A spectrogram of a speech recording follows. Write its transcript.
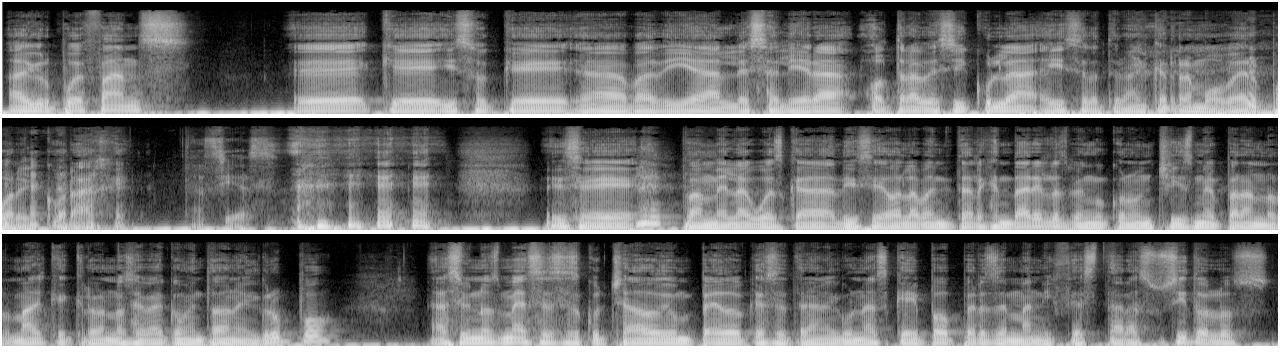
al grupo de fans. eh, que hizo que a Badía le saliera otra vesícula y se la tuvieran que remover por el coraje. Así es. dice Pamela Huesca, dice, hola bandita legendaria, les vengo con un chisme paranormal que creo no se había comentado en el grupo. Hace unos meses he escuchado de un pedo que se traen algunas K-Popers de manifestar a sus ídolos.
